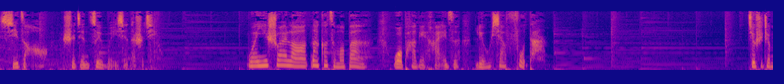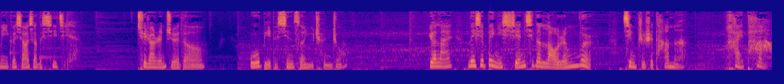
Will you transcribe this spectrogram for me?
洗澡是件最危险的事情。万一摔了，那可怎么办？我怕给孩子留下负担。就是这么一个小小的细节，却让人觉得无比的心酸与沉重。原来那些被你嫌弃的老人味儿，竟只是他们害怕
